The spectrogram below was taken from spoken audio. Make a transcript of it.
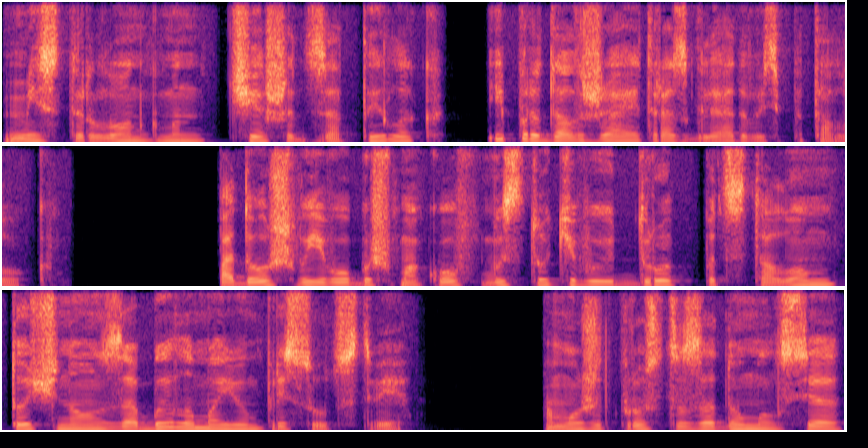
Мистер Лонгман чешет затылок и продолжает разглядывать потолок. Подошвы его башмаков выстукивают дробь под столом, точно он забыл о моем присутствии. А может, просто задумался,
